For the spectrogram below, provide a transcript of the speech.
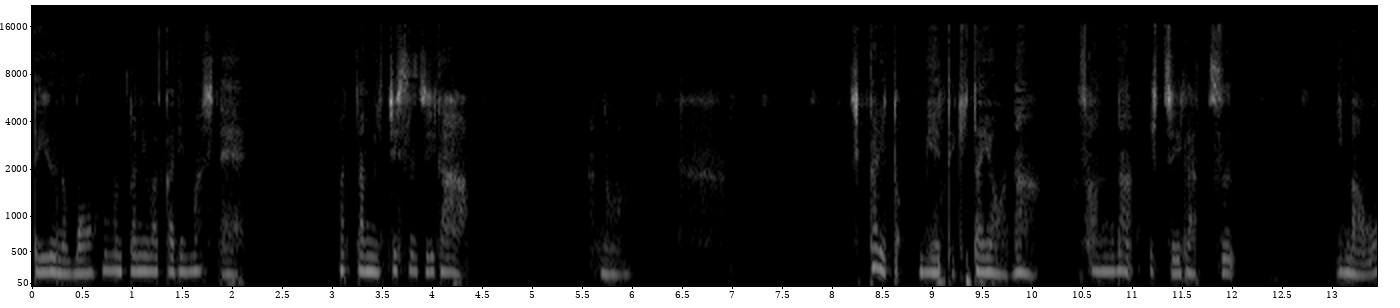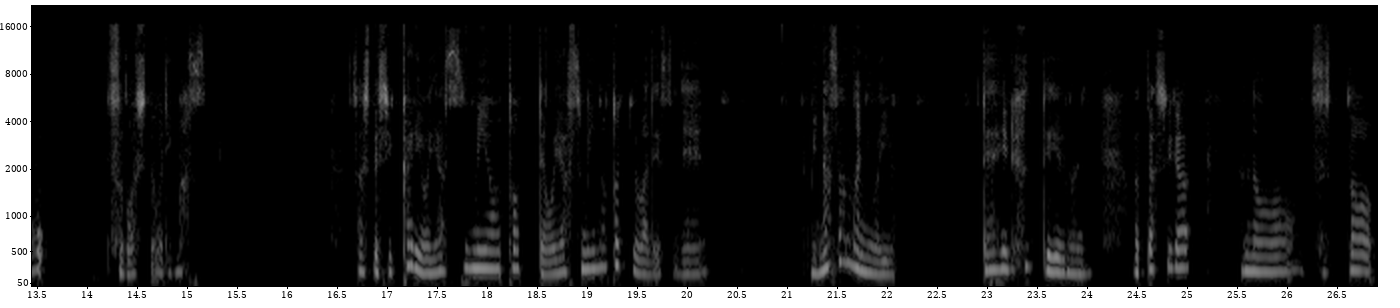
ていうのも本当に分かりまして、また道筋が、あの、しっかりと見えてきたような、そんな1月、今を過ごしております。そしてしっかりお休みをとって、お休みの時はですね、皆様には言っているっていうのに、私が、あの、ずっと、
